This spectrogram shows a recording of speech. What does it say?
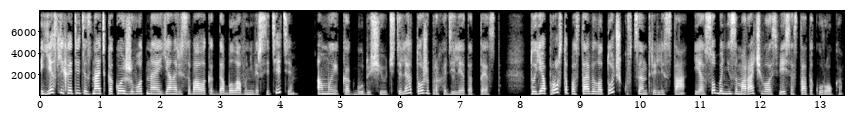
Если хотите знать, какое животное я нарисовала, когда была в университете, а мы, как будущие учителя, тоже проходили этот тест, то я просто поставила точку в центре листа и особо не заморачивалась весь остаток урока.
